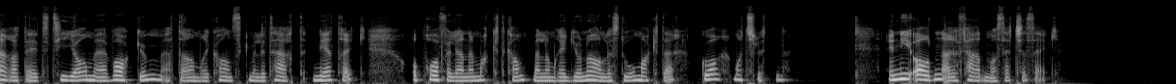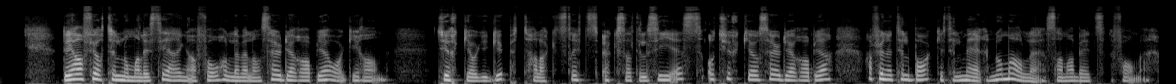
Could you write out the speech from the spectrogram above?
er at det er et tiår med vakuum etter amerikansk militært nedtrekk og påfølgende maktkamp mellom regionale stormakter går mot slutten. En ny orden er i ferd med å sette seg. Det har ført til normalisering av forholdet mellom Saudi-Arabia og Iran. Tyrkia og Egypt har lagt stridsøkser til sides, og Tyrkia og Saudi-Arabia har funnet tilbake til mer normale samarbeidsformer.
